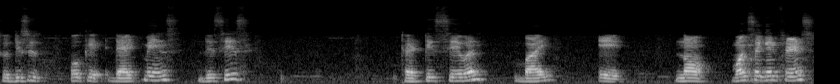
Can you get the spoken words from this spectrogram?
so this is okay that means this is 37 by 8 now once again friends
